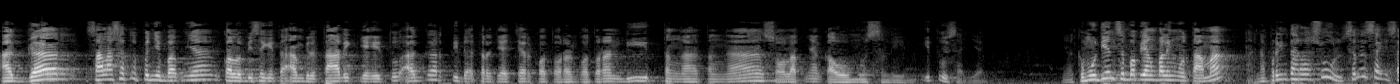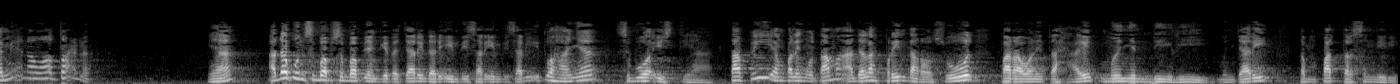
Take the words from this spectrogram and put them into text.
agar salah satu penyebabnya kalau bisa kita ambil tarik yaitu agar tidak tercecer kotoran-kotoran di tengah-tengah sholatnya kaum muslim itu saja. Ya, kemudian sebab yang paling utama karena perintah Rasul selesai sami'na wa. Ya, adapun sebab-sebab yang kita cari dari intisari-intisari itu hanya sebuah istihad. Tapi yang paling utama adalah perintah Rasul para wanita haid menyendiri, mencari tempat tersendiri.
